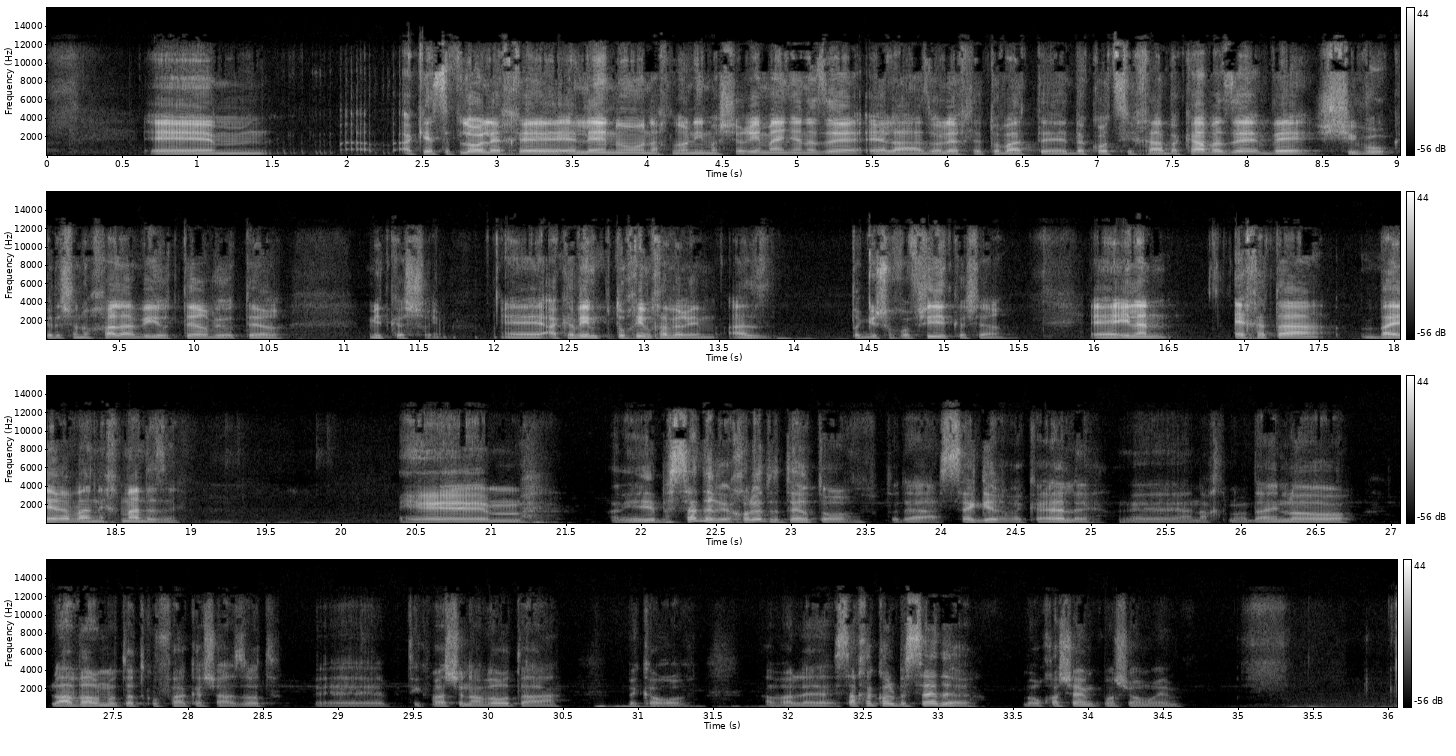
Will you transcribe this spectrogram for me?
הכסף לא הולך אלינו, אנחנו לא נהיים עשירים מהעניין הזה, אלא זה הולך לטובת דקות שיחה בקו הזה ושיווק, כדי שנוכל להביא יותר ויותר מתקשרים. הקווים פתוחים, חברים, אז תרגישו חופשי להתקשר. אילן, איך אתה בערב הנחמד הזה? אני בסדר, יכול להיות יותר טוב. אתה יודע, סגר וכאלה. אנחנו עדיין לא, לא עברנו את התקופה הקשה הזאת. בתקווה שנעבור אותה בקרוב. אבל סך הכל בסדר, ברוך השם, כמו שאומרים.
